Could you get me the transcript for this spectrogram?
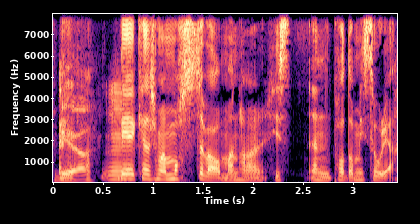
det är jag. Det kanske man måste vara om man har en podd om historia.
